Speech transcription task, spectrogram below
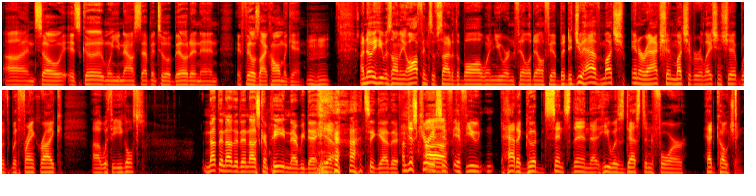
Uh, and so it's good when you now step into a building and it feels like home again. Mm-hmm. I know he was on the offensive side of the ball when you were in Philadelphia, but did you have much interaction, much of a relationship with, with Frank Reich uh, with the Eagles? Nothing other than us competing every day yeah. together. I'm just curious uh, if, if you had a good sense then that he was destined for head coaching.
